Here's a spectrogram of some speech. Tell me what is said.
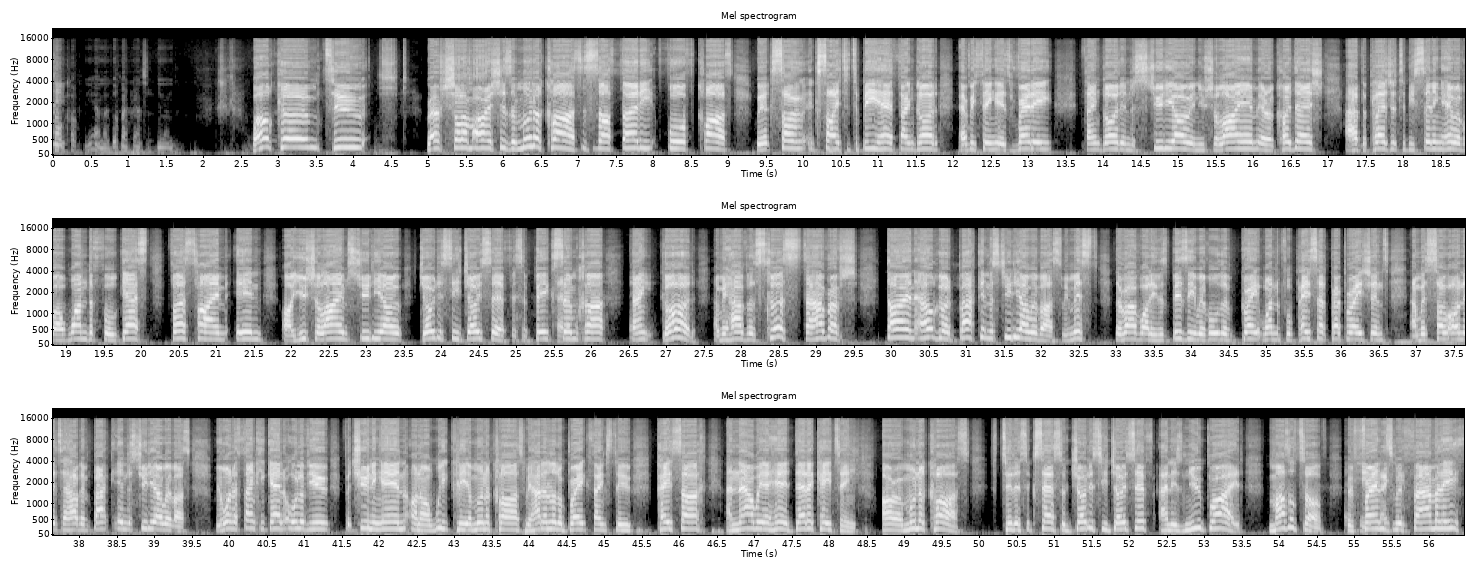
parents are Londoners. It's not Cockney. Yeah, my, both my parents are from London. Welcome to Rev Shalom Arush's Amuna class. This is our 34th class. We're so excited to be here. Thank God everything is ready. Thank God in the studio in Yerushalayim, Ira Kodesh. I have the pleasure to be sitting here with our wonderful guest. First time in our Yerushalayim studio, Jodeci Joseph. It's a big simcha. Thank you. God. And we have a schus to have Rav Sh- Diane Elgod back in the studio with us. We missed the Rav while he was busy with all the great, wonderful Pesach preparations, and we're so honored to have him back in the studio with us. We want to thank again all of you for tuning in on our weekly Amuna class. We had a little break thanks to Pesach, and now we are here dedicating our Amuna class to the success of Jodeci Joseph and his new bride, Mazel Tov, with you, friends, with family,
